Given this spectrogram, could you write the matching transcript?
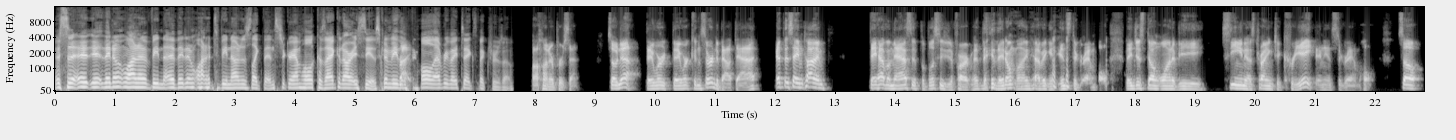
it's, uh, it, it, they don't want to be. They didn't want it to be known as like the Instagram hole because I could already see it. it's going to be the right. hole everybody takes pictures of. A hundred percent. So no, they were they were concerned about that. At the same time, they have a massive publicity department. They they don't mind having an Instagram hole. They just don't want to be seen as trying to create an Instagram hole. So,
